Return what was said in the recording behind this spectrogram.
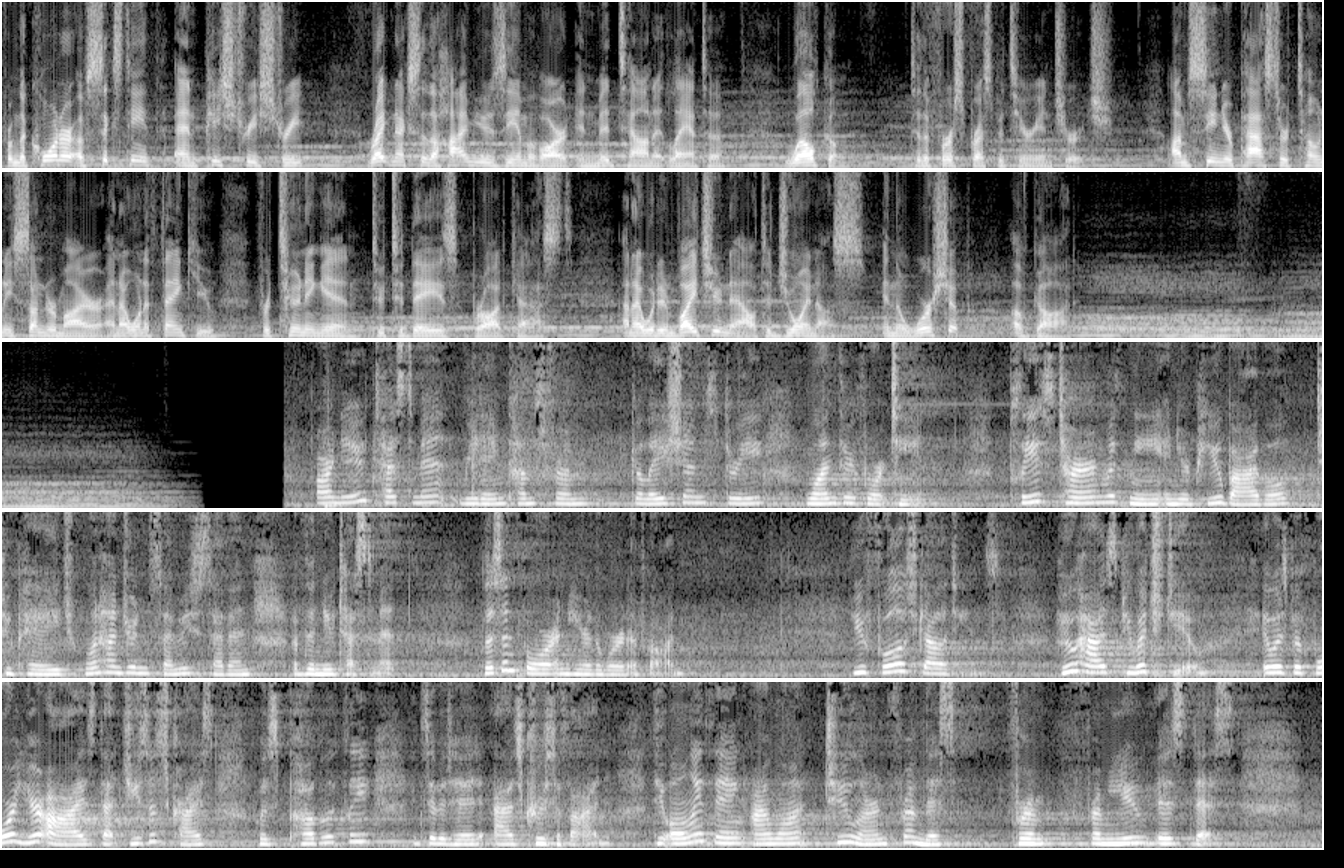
from the corner of 16th and Peachtree Street, right next to the High Museum of Art in Midtown Atlanta. Welcome to the First Presbyterian Church. I'm Senior Pastor Tony Sundermeier, and I want to thank you for tuning in to today's broadcast. And I would invite you now to join us in the worship of God. Our New Testament reading comes from Galatians 3 1 through 14. Please turn with me in your Pew Bible to page 177 of the New Testament. Listen for and hear the word of God. You foolish Galatians, who has bewitched you? It was before your eyes that Jesus Christ was publicly exhibited as crucified. The only thing I want to learn from this from, from you is this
